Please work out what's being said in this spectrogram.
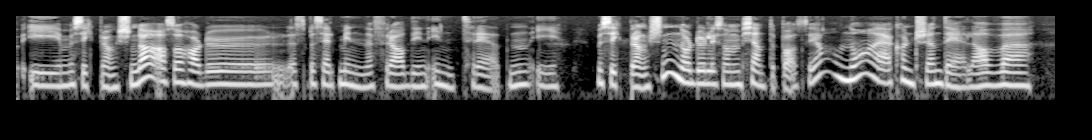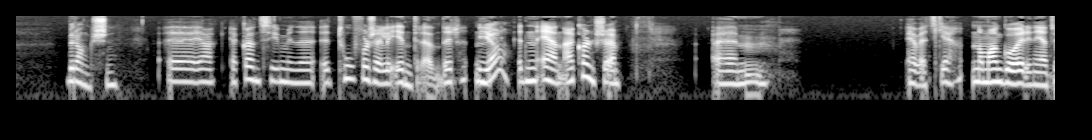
opp i musikkbransjen, da? Altså, har du et spesielt minne fra din inntreden i musikkbransjen, når du liksom kjente på at ja, nå er jeg kanskje en del av uh, bransjen? Uh, jeg, jeg, kan si mine to forskjellige inntredener. Den, ja. den ene er kanskje um, jeg vet ikke. Når man går inn i et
